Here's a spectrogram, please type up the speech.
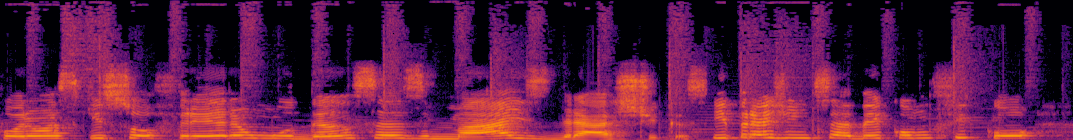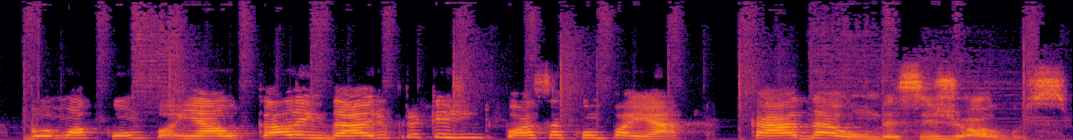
foram as que sofreram mudanças mais drásticas. E para a gente saber como ficou, vamos acompanhar o calendário para que a gente possa acompanhar cada um desses jogos.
